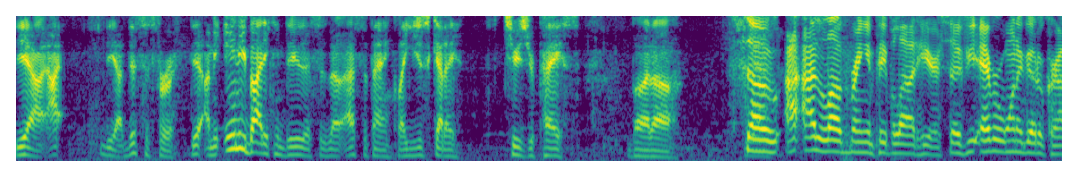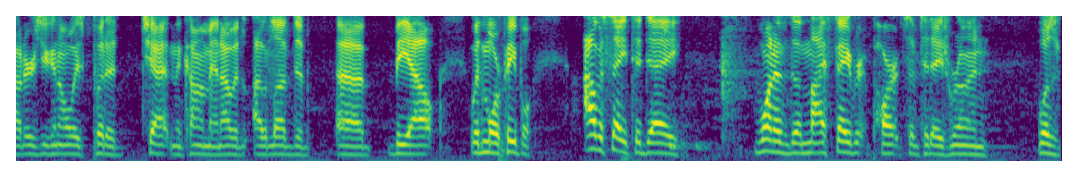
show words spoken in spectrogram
yeah, I, yeah, this is for. I mean, anybody can do this. Is the, that's the thing. Like you just gotta choose your pace. But uh, So I, I love bringing people out here. So if you ever want to go to Crowders, you can always put a chat in the comment. I would I would love to uh, be out with more people. I would say today, one of the my favorite parts of today's run was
